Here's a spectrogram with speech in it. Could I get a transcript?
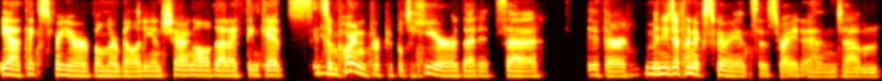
Yeah, thanks for your vulnerability and sharing all of that. I think it's it's yeah. important for people to hear that it's uh there are many different experiences right and um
